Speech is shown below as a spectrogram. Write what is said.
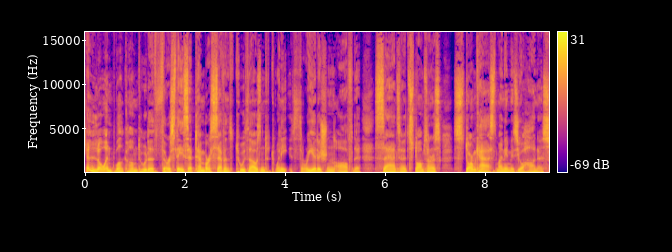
Hello and welcome to the Thursday, September 7th, 2023 edition of the SANS Internet Storm Center's Stormcast. My name is Johannes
